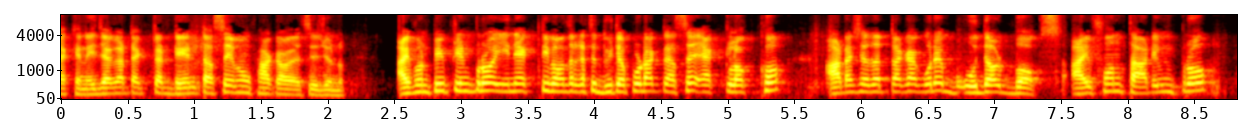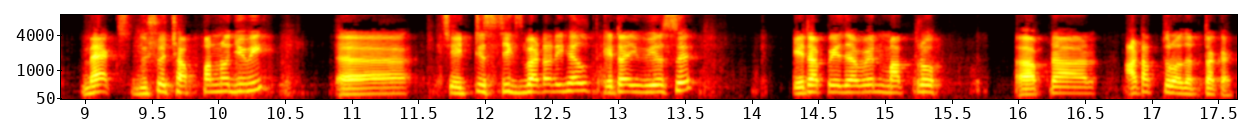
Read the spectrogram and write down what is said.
দেখেন, এই জায়গাটা একটা ডেন্ট আছে এবং ফাঁকা হয়েছে এই জন্য। আইফোন ফিফটিন প্রো ইনঅ্যাক্টিভ আমাদের কাছে দুইটা প্রোডাক্ট আছে, এক লক্ষ আঠাশ হাজার টাকা করে without box iPhone thirteen Pro Max দুশো ছাপ্পান্ন GB eighty six battery health এটা ইউএসএ এটা পেয়ে যাবেন মাত্র, আপনার আটাত্তর হাজার টাকায়।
